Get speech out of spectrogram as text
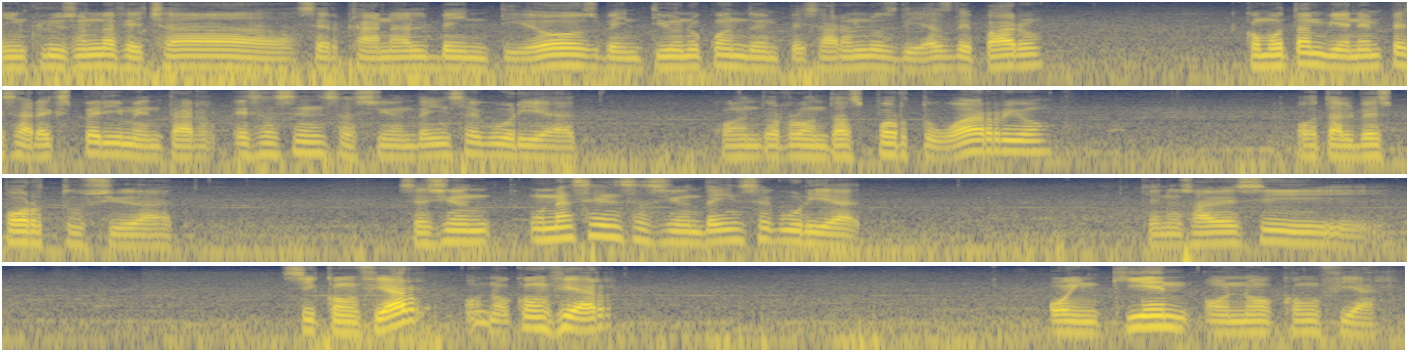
incluso en la fecha cercana al 22, 21, cuando empezaron los días de paro, como también empezar a experimentar esa sensación de inseguridad cuando rondas por tu barrio o tal vez por tu ciudad. una sensación de inseguridad que no sabes si, si confiar o no confiar o en quién o no confiar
